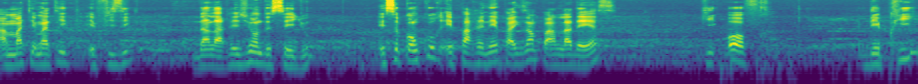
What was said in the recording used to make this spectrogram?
en mathématiques et physique dans la région de Seyou. Et ce concours est parrainé, par exemple, par l'ADS, qui offre des prix.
